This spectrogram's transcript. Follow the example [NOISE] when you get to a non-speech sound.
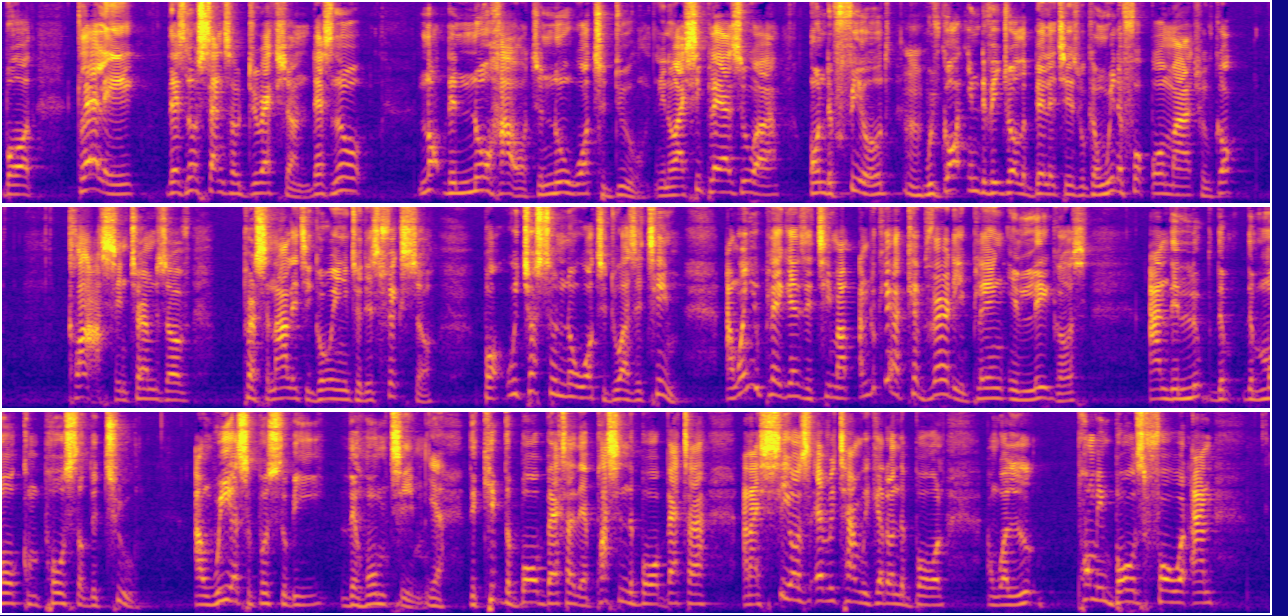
But clearly there's no sense of direction. There's no not the know-how to know what to do. You know, I see players who are on the field. Mm. We've got individual abilities. We can win a football match. We've got class in terms of personality going into this fixture but we just don't know what to do as a team. And when you play against a team, I'm, looking at Cape Verde playing in Lagos, and they look the, the more composed of the two. And we are supposed to be the home team. Yeah. They keep the ball better, they're passing the ball better. And I see us every time we get on the ball and we're pumping balls forward. And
